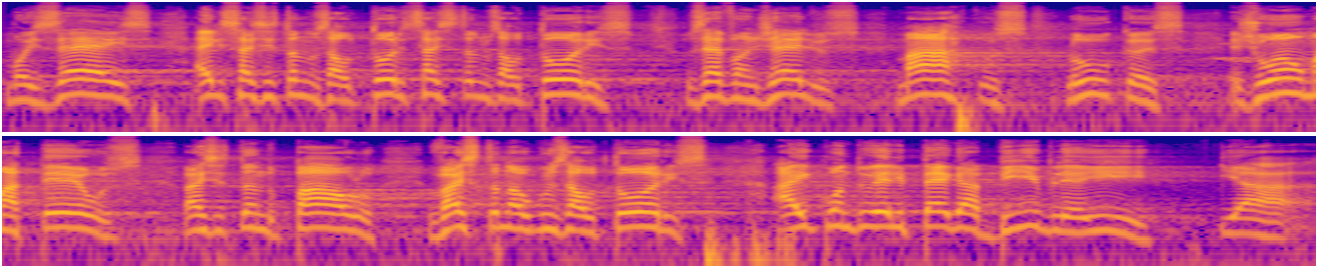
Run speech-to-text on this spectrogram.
Moisés. Aí ele sai citando os autores, sai citando os autores, os evangelhos, Marcos, Lucas, João, Mateus, vai citando Paulo, vai citando alguns autores. Aí quando ele pega a Bíblia e, e a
